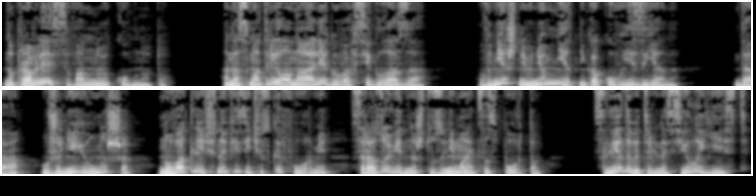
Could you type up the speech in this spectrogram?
направляясь в ванную комнату. Она смотрела на Олега во все глаза. Внешне в нем нет никакого изъяна. Да, уже не юноша, но в отличной физической форме. Сразу видно, что занимается спортом. Следовательно, силы есть.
